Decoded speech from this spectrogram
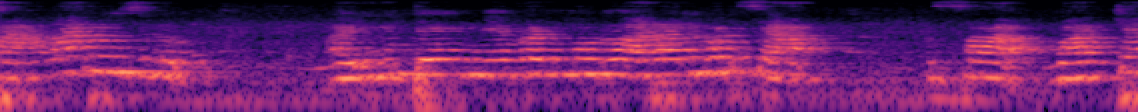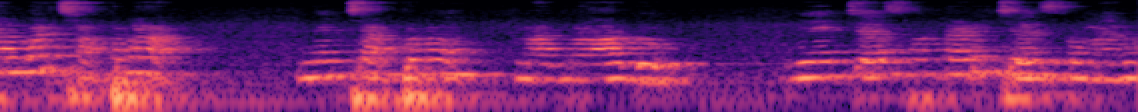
చాలా రోజులు అడిగితే నేను రెండు మూడు వారాలు కూడా సా- సా- వాక్యాలు కూడా చెప్పరా నేను చెప్పను. నాకు రాదు. నేను చేసుకుంటాడు చేసుకోమను.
